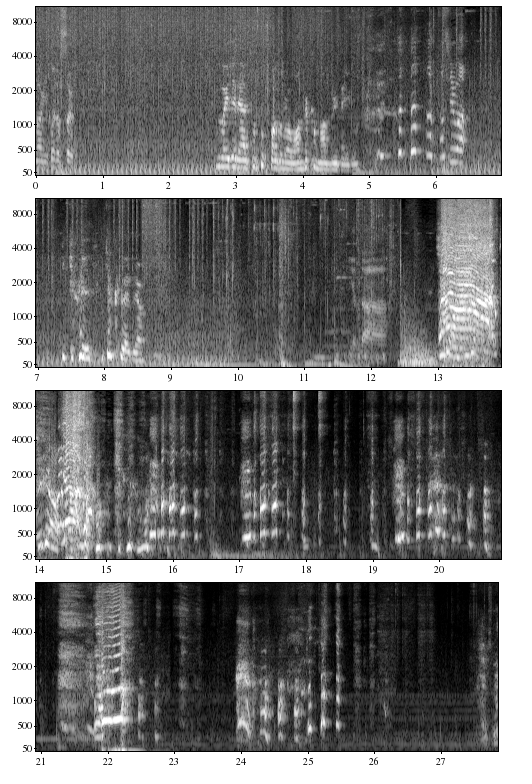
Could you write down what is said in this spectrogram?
망이 꺼졌어요. 그거 이제 내가 전폭박으로 완벽한 마무리다 이거 하지마! 비켜 비켜 클레드요 이겼다 죽여! 야!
